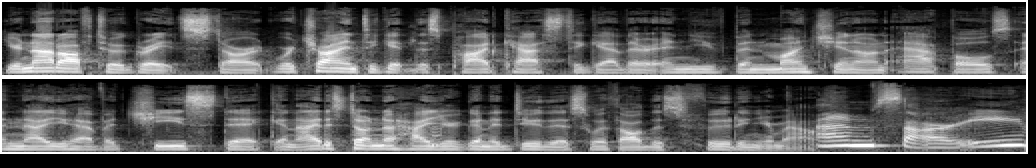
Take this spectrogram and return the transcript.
you're not off to a great start. We're trying to get this podcast together, and you've been munching on apples, and now you have a cheese stick. And I just don't know how you're going to do this with all this food in your mouth. I'm sorry.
